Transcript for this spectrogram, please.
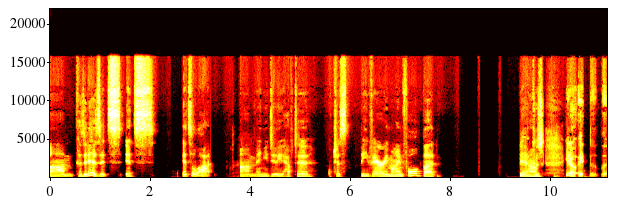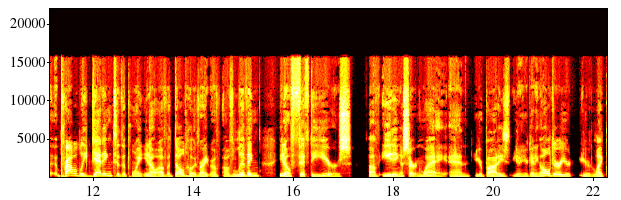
um because it is it's it's it's a lot um and you do you have to just be very mindful but Yeah, because you know, it probably getting to the point, you know, of adulthood, right? Of of living, you know, 50 years of eating a certain way and your body's, you know, you're getting older, you're you're like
